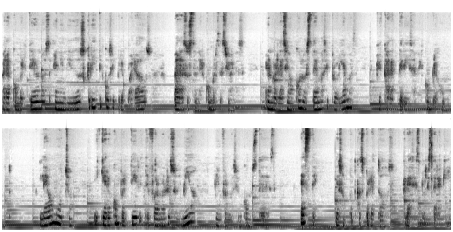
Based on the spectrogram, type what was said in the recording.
para convertirnos en individuos críticos y preparados para sostener conversaciones en relación con los temas y problemas que caracterizan el complejo mundo. Leo mucho y quiero compartir de forma resumida la información con ustedes. Este es un podcast para todos. Gracias por estar aquí.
